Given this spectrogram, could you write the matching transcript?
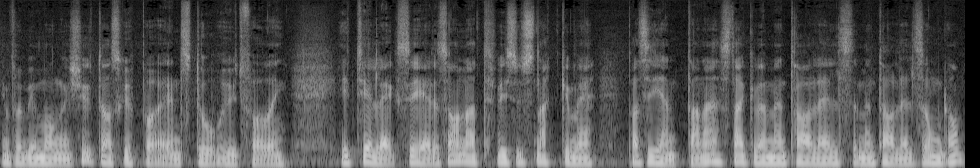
innenfor mange sykdomsgrupper en stor utfordring. I tillegg tillegg så er det sånn at hvis du snakker med pasientene, snakker med Mental Helse, Mental Helse Ungdom,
